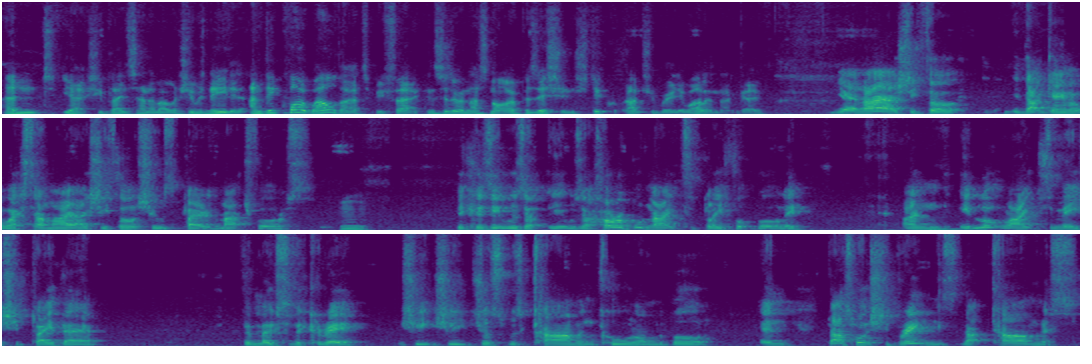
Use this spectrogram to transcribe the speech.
and yeah, she played centre back when she was needed and did quite well there. To be fair, considering that's not her position, she did actually really well in that game. Yeah, and I actually thought that game at West Ham, I actually thought she was the player of the match for us mm. because it was a it was a horrible night to play football in, and it looked like to me she played there for most of her career. She she just was calm and cool on the ball and that's what she brings that calmness.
